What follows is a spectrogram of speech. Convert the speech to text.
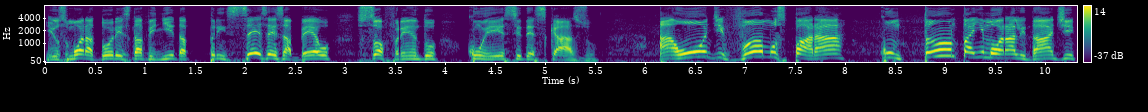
E os moradores da Avenida Princesa Isabel sofrendo com esse descaso. Aonde vamos parar com tanta imoralidade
